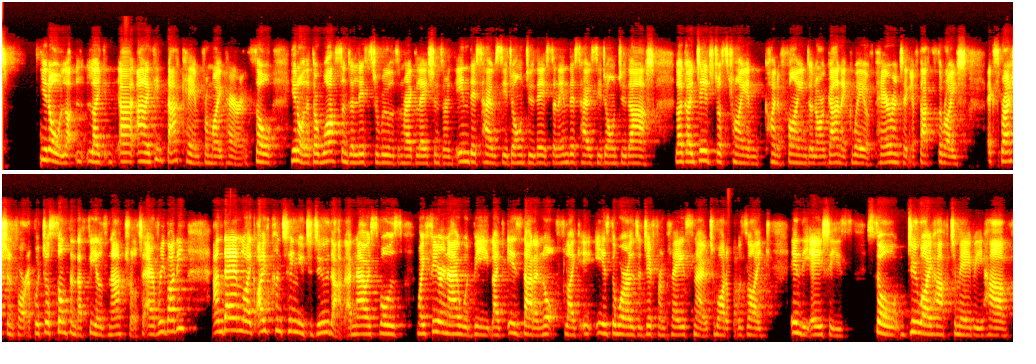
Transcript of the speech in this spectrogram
you know like and i think that came from my parents so you know that there wasn't a list of rules and regulations or in this house you don't do this and in this house you don't do that like i did just try and kind of find an organic way of parenting if that's the right expression for it, but just something that feels natural to everybody. And then, like, I've continued to do that. And now I suppose my fear now would be like, is that enough? Like, is the world a different place now to what it was like in the 80s? So, do I have to maybe have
